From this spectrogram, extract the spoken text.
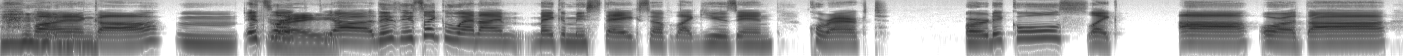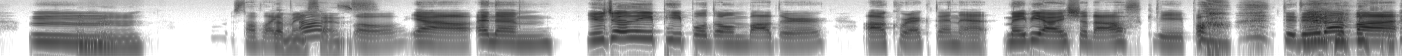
Ga. Mm, it's like yeah, this it's like when I make mistakes of like using correct articles like ah or da, mm, Mhm. stuff like That that. makes sense. So yeah, and then usually people don't bother uh, correcting it. Maybe I should ask people to do that, but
